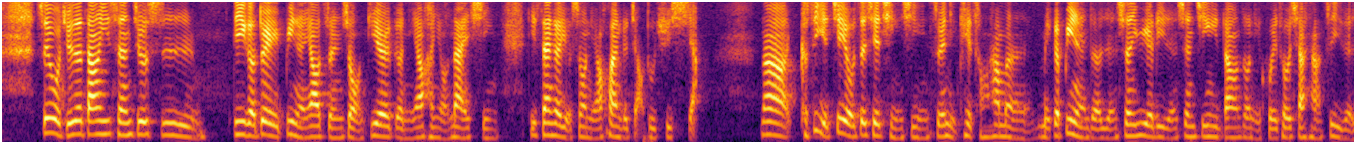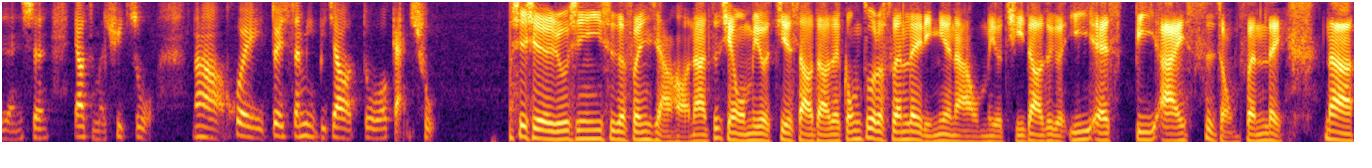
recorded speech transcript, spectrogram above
所以我觉得当医生就是第一个对病人要尊重，第二个你要很有耐心，第三个有时候你要换个角度去想。那可是也借由这些情形，所以你可以从他们每个病人的人生阅历、人生经历当中，你回头想想自己的人生要怎么去做，那会对生命比较多感触。谢谢如新医师的分享哈。那之前我们有介绍到，在工作的分类里面呢，我们有提到这个 ESBI 四种分类。那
